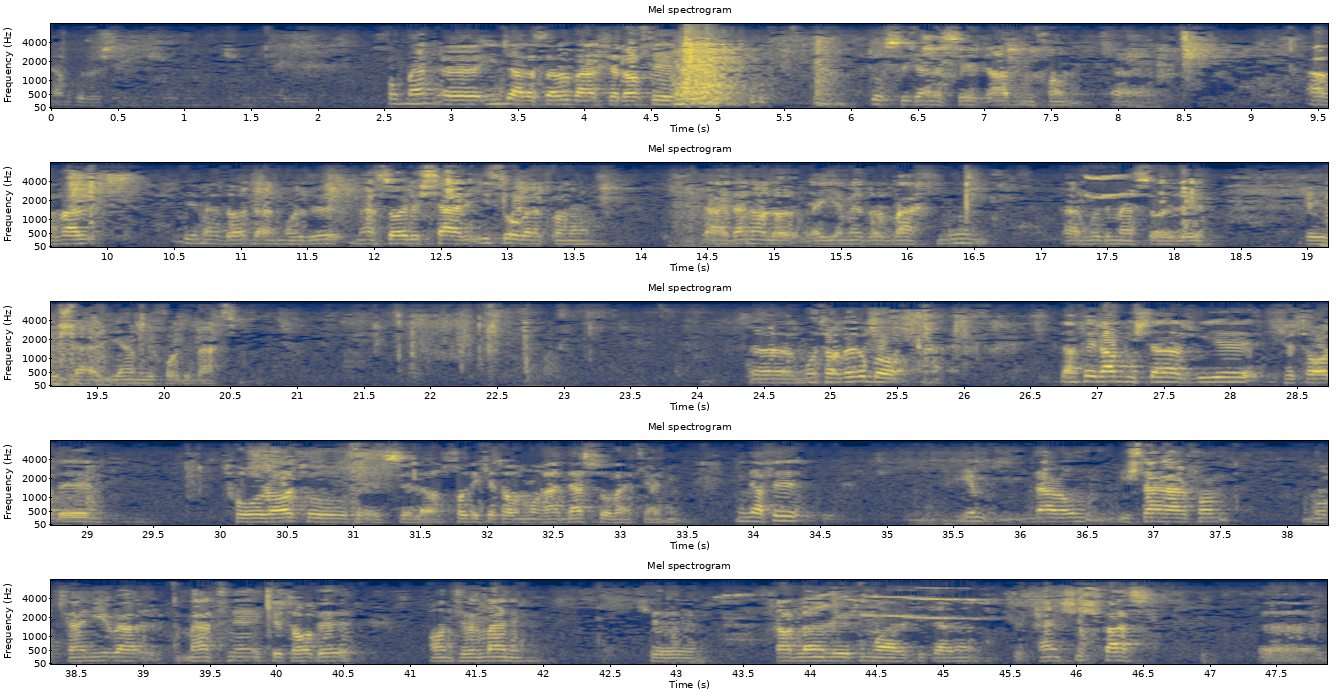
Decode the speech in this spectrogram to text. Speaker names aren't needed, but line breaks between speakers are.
اینم گذاشتم. خب من این جلسه رو برخلاف دو سه جلسه قبل می‌خوام اول یه مقدار در مورد مسائل شرعی صحبت کنم. بعدا حالا یه مقدار وقت مون در مورد مسائل غیر شرعی هم یه خود بحث مطابق با دفعه قبل بیشتر از روی کتاب تورات و به اصطلاح خود کتاب مقدس صحبت کردیم. این دفعه در بیشتر حرفان مبتنی بر متن کتاب آنترمنه که قبلا بهتون معرفی کردم که پنج شیش فصل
